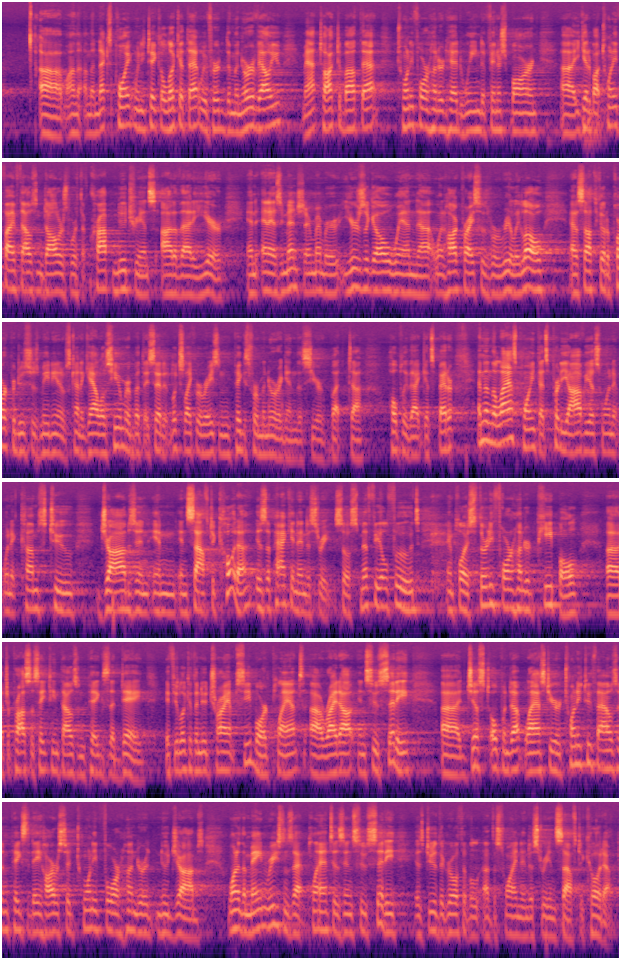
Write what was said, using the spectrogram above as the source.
Uh, on, the, on, the, next point, when you take a look at that, we've heard the manure value. Matt talked about that. 2,400 head weaned to finish barn. Uh, you get about $25,000 worth of crop nutrients out of that a year. And, and as you mentioned, I remember years ago when, uh, when hog prices were really low, at a South Dakota pork producers meeting, it was kind of gallows humor, but they said it looks like we're raising pigs for manure again this year. But uh, hopefully that gets better. And then the last point that's pretty obvious when it, when it comes to jobs in, in, in South Dakota is the packing industry. So Smithfield Foods employs 3,400 people uh, to process 18,000 pigs a day. If you look at the new Triumph Seaboard plant uh, right out in Sioux City, uh, just opened up last year, 22,000 pigs a day harvested, 2,400 new jobs. One of the main reasons that plant is in Sioux City is due to the growth of, of the swine industry in South Dakota.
